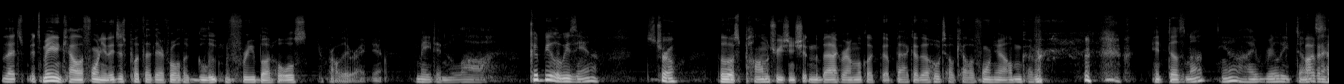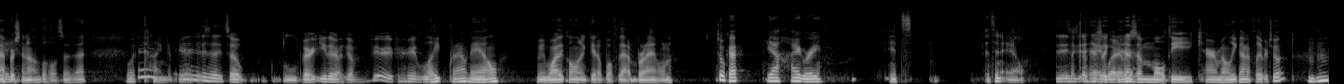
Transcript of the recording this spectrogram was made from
That's it's made in California. They just put that there for all the gluten-free buttholes. You're probably right. Yeah. Made in law. Could be Louisiana. It's true. Those palm trees and shit in the background look like the back of the Hotel California album cover. It does not. Yeah, I really don't. Five and a half say percent alcohol says that. What eh, kind of beer? It It is, is. it's a very either like a very very light brown ale. I mean, why are they calling it get up off Of that brown? It's okay. Yeah, I agree. It's it's an ale. It, It's like, it okay, has, like, it whatever. has a malty caramelly kind of flavor to it. Mm-hmm.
